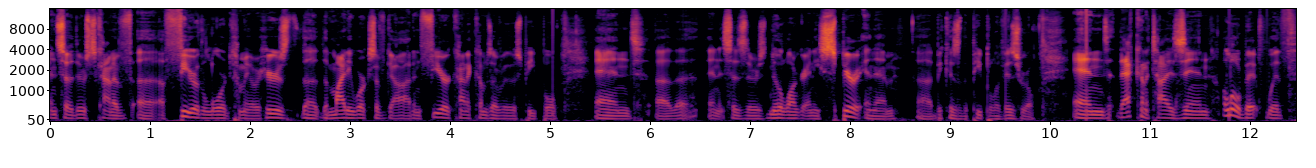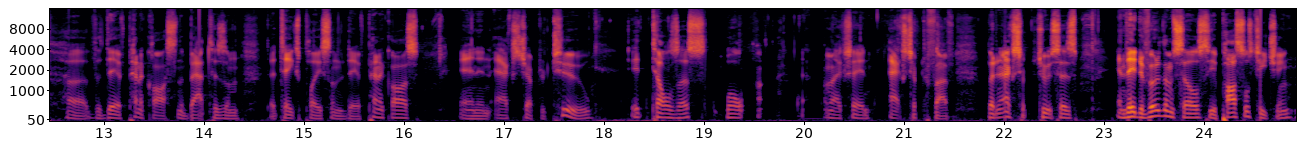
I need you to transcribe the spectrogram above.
And so there's kind of a, a fear of the Lord coming over. Here's the, the mighty works of God, and fear kind of comes over those people. And uh, the and it says there's no longer any spirit in them uh, because of the people of Israel. And that kind of ties in a little bit with uh, the day of Pentecost and the baptism that takes place on the day of Pentecost. And in Acts chapter 2, it tells us, well, I'm actually in Acts chapter 5. But in Acts chapter 2, it says, And they devoted themselves to the apostles' teaching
